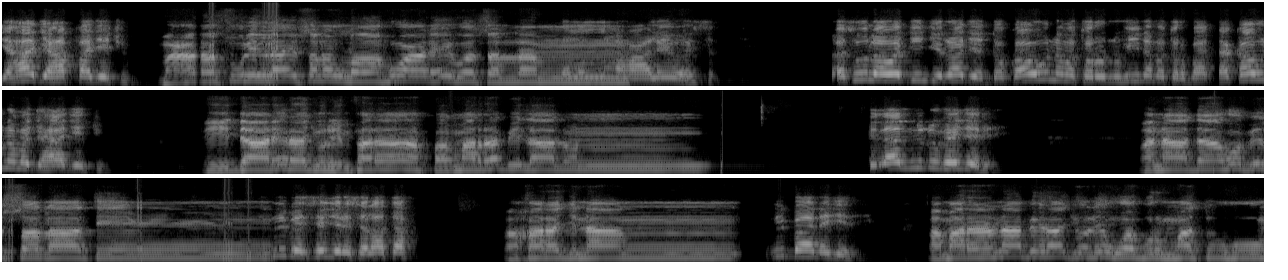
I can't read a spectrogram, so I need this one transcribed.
jahaa jahaffaa jechuudha. مع رسول الله صلى الله عليه وسلم alaihi wasallam. Rasuula wajjin jirraa jedhe tokkaa'uu nama tor nuhii nama torbaa takkaa'uu nama jahaa jechuudha. في دار رجل فرا فمر بلال بلال نيدو خيجري فناداه في الصلاة. ني بيسي جري صلاة فخرجنا. ني بان جري فمرنا برجل وبرمتهم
